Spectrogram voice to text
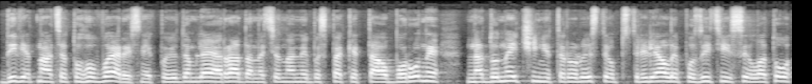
19 вересня. Як повідомляє Рада національної безпеки та оборони, на Донеччині терористи обстріляли позиції сил АТО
